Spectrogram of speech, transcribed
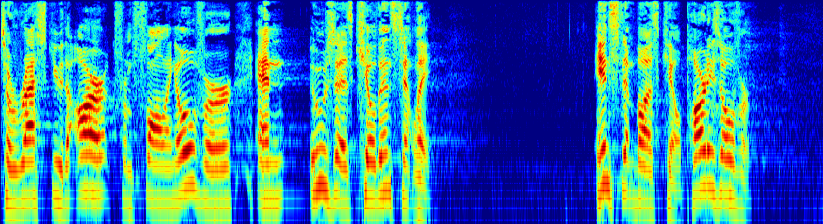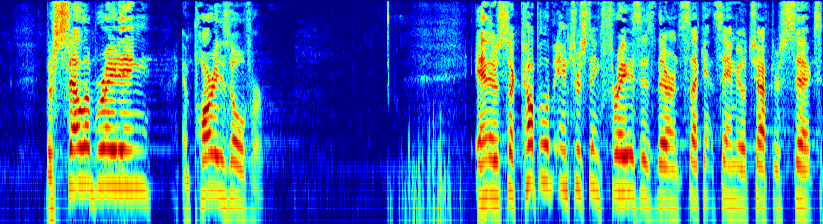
to rescue the ark from falling over, and Uzzah is killed instantly. Instant buzzkill. Party's over. They're celebrating, and party's over. And there's a couple of interesting phrases there in 2 Samuel chapter 6.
